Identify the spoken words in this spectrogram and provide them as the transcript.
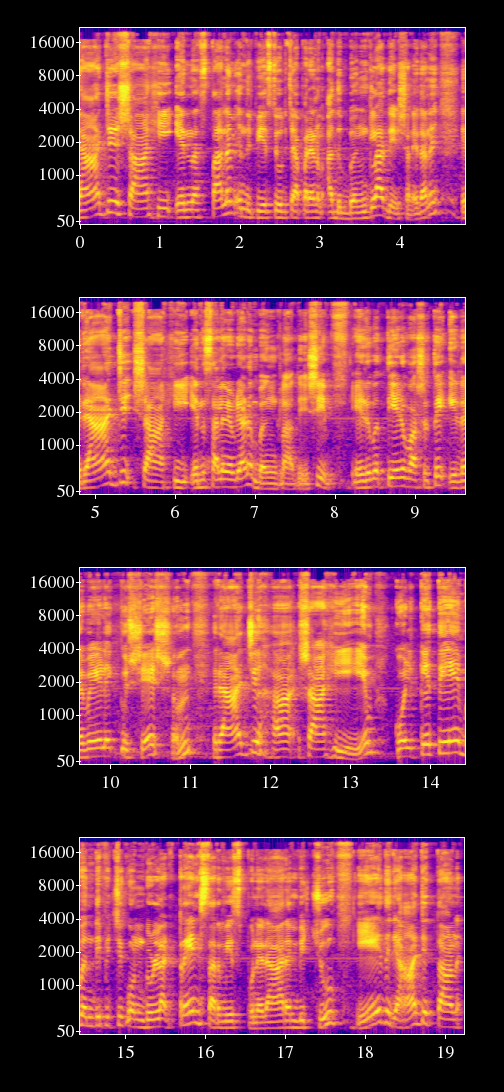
രാജ്ഷാഹി എന്ന സ്ഥലം എന്ന് പി എസ് ചോദിച്ചാൽ പറയണം അത് ബംഗ്ലാദേശാണ്. ഏതാണ് രാജ്ഷാഹി എന്ന സ്ഥലം എവിടെയാണ്? ബംഗ്ലാദേശ്. എഴുപത്തിയേഴ് വർഷത്തെ ഇടവേളയ്ക്കു ശേഷം രാജ് ഷാഹിയെയും കൊൽക്കത്തയെയും ബന്ധിപ്പിച്ച് കൊണ്ടുള്ള ട്രെയിൻ സർവീസ് പുനരാരംഭിച്ചു. ഏത് രാജ്യത്താണ്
